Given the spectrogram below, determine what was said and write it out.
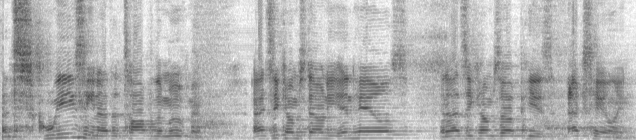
and squeezing at the top of the movement. As he comes down, he inhales, and as he comes up, he is exhaling.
